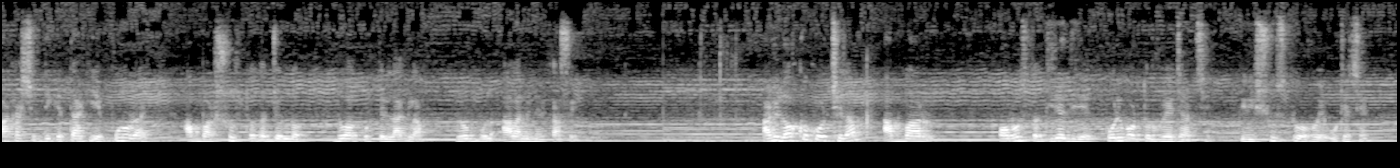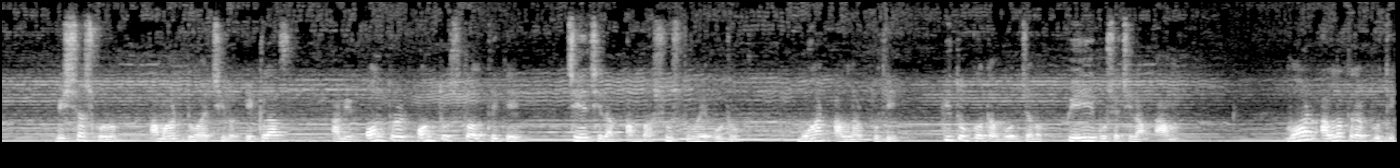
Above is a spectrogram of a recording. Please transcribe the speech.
আকাশের দিকে তাকিয়ে পুনরায় আব্বার সুস্থতার জন্য দোয়া করতে লাগলাম রব্বুল আলমিনের কাছে। আমি লক্ষ্য করছিলাম আব্বার অবস্থা ধীরে ধীরে পরিবর্তন হয়ে যাচ্ছে। তিনি সুস্থ হয়ে উঠেছেন। বিশ্বাস করুন, আমার দোয়ায় ছিল এক্লাস আমি অন্তরের অন্তঃস্থল থেকে চেয়েছিলাম আব্বা সুস্থ হয়ে উঠুক। মহান আল্লাহর প্রতি কৃতজ্ঞতা বোধ যেন পেয়ে বসেছিলাম আম। মহান আল্লাহ তালার প্রতি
